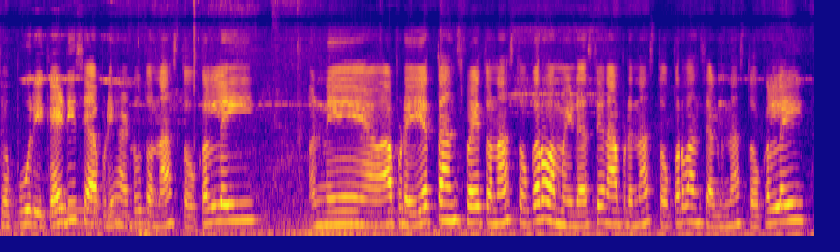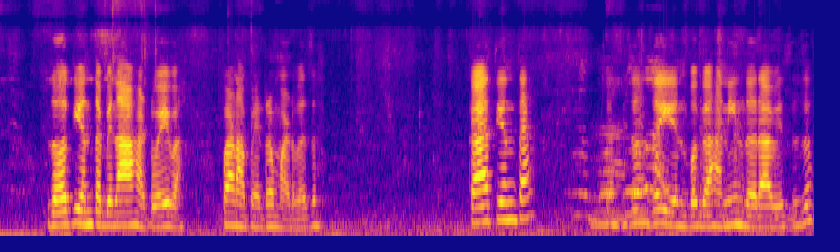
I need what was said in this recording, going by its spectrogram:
જો પૂરી કાઢી છે, આપણી હાટું તો નાસ્તો કરી લઈ. અને આપણે યતાંશભાઈ તો નાસ્તો કરવા માંડ્યા છે ને આપણે નાસ્તો કરવાનો છે, આપણે નાસ્તો કરી લઈ. તો અત્યંતા બેન આ હાટો આવ્યા પાણાભાઈ રમાડવા જો. કા અત્યંતા? જઈએ ને બગાહા નીંદર આવે છે, જો.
